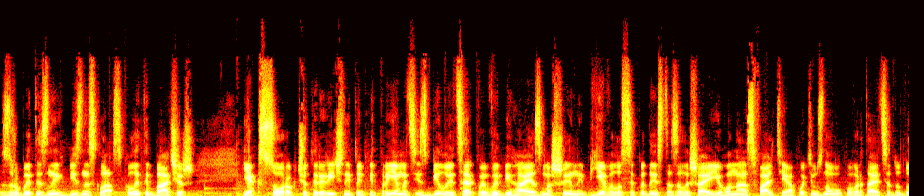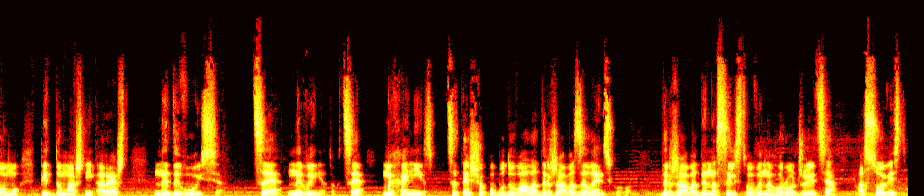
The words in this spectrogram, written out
зробити з них бізнес-клас. Коли ти бачиш. Як 44-річний той підприємець із Білої церкви вибігає з машини, б'є велосипедиста, залишає його на асфальті, а потім знову повертається додому під домашній арешт. Не дивуйся, це не виняток, це механізм. Це те, що побудувала держава Зеленського, держава, де насильство винагороджується, а совість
